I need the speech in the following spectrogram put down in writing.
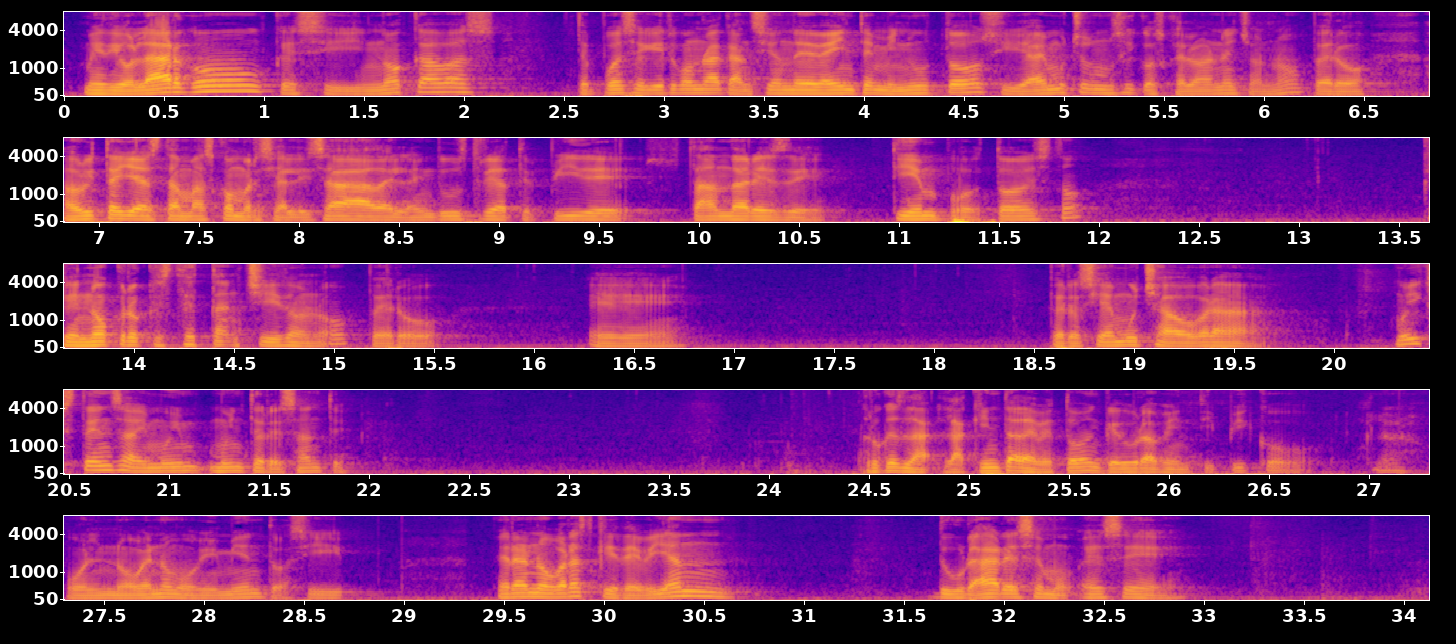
medio largo que si no acabas te puedes seguir con una canción de 20 minutos y hay muchos músicos que lo han hecho, ¿no? Pero ahorita ya está más comercializada y la industria te pide estándares de tiempo, todo esto, que no creo que esté tan chido, ¿no? Pero, eh, pero sí hay mucha obra muy extensa y muy, muy interesante. Creo que es la, quinta de Beethoven que dura veintipico, o el noveno movimiento, así. Eran obras que debían durar ese, ese,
